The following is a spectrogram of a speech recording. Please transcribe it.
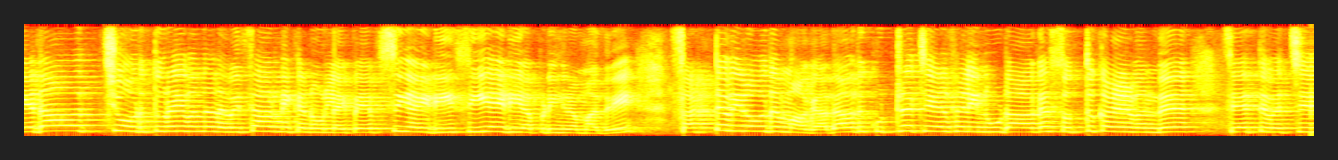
ஏதாச்சும் ஒரு துறை வந்து அதை விசாரணைக்கணும்ல இப்போ எஃப்சிஐடி சிஐடி அப்படிங்கிற மாதிரி சட்டவிரோதமாக அதாவது குற்றச் செயல்களின் ஊடாக சொத்துக்கள் வந்து சேர்த்து வச்சு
